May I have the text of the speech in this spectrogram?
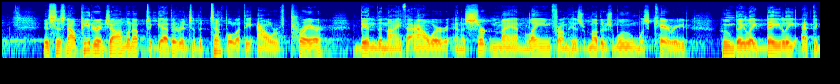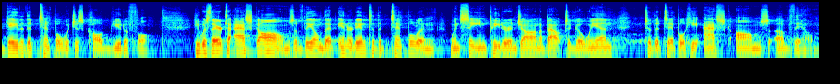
It says, Now Peter and John went up together into the temple at the hour of prayer, been the ninth hour, and a certain man, lame from his mother's womb, was carried, whom they laid daily at the gate of the temple, which is called Beautiful. He was there to ask alms of them that entered into the temple, and when seeing Peter and John about to go in to the temple, he asked alms of them.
